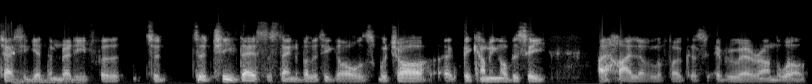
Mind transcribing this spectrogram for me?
to actually get them ready for to, to achieve their sustainability goals, which are uh, becoming obviously a high level of focus everywhere around the world.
